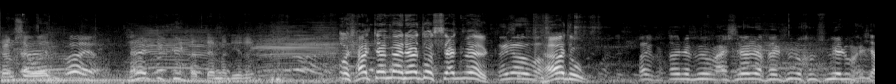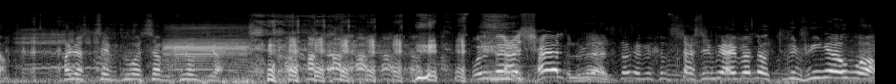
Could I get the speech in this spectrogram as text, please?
شحال مشاوات؟ حتى ما ديالك. وشحال ثمن هادو السعد مالك. هادو. عطينا فيهم 10000 2500 الوحدة. خلينا تصيفط الواتساب خلينا نرجع والماء شحال؟ المال عطينا في 15 مية عباد الله وتبن فينا هو.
